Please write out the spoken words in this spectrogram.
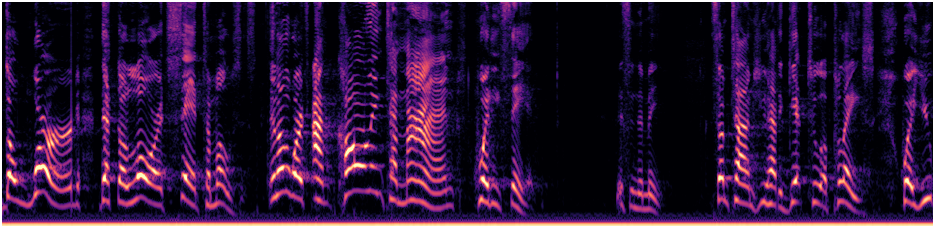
the word that the Lord said to Moses. In other words, I'm calling to mind what he said. Listen to me. Sometimes you have to get to a place where you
